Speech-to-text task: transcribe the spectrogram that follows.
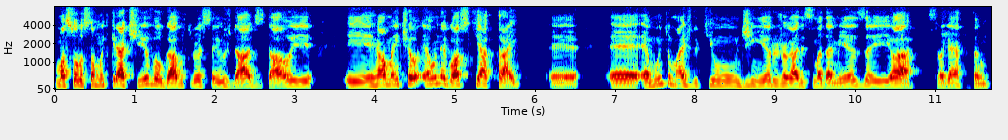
uma solução muito criativa. O Gabo trouxe aí os dados e tal e, e realmente é um negócio que atrai. É, é, é muito mais do que um dinheiro jogado em cima da mesa e ó, você vai ganhar tanto.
